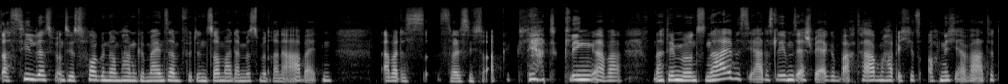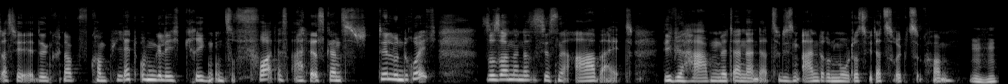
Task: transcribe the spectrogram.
das Ziel, das wir uns jetzt vorgenommen haben, gemeinsam für den Sommer, da müssen wir dran arbeiten. Aber das soll jetzt nicht so abgeklärt klingen. Aber nachdem wir uns ein halbes Jahr das Leben sehr schwer gemacht haben, habe ich jetzt auch nicht erwartet, dass wir den Knopf komplett umgelegt kriegen und sofort ist alles ganz still und ruhig. So, sondern das ist jetzt eine Arbeit, die wir haben, miteinander zu diesem anderen Modus wieder zurückzukommen. Mhm.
